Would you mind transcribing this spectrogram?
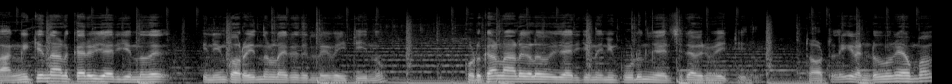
വാങ്ങിക്കുന്ന ആൾക്കാർ വിചാരിക്കുന്നത് ഇനിയും കുറയുന്നുള്ള ഒരു ഇതിൽ വെയിറ്റ് ചെയ്യുന്നു. കൊടുക്കാനുള്ള ആളുകൾ വിചാരിക്കുന്നത് ഇനിയും കൂടുമെന്ന് വിചാരിച്ചിട്ട് അവരും വെയിറ്റ് ചെയ്യുന്നു. ടോട്ടലി രണ്ട് മൂന്നാകുമ്പോൾ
